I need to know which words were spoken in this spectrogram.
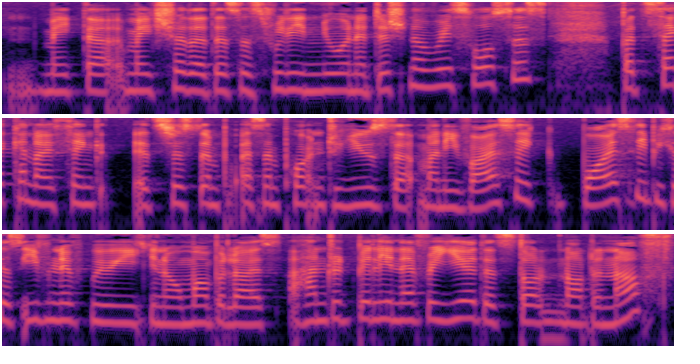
make that make sure that this is really new and additional resources. But second, I think it's just imp- as important to use that money wisely, wisely because even if we you know mobilize 100 billion every year, that's not, not enough.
